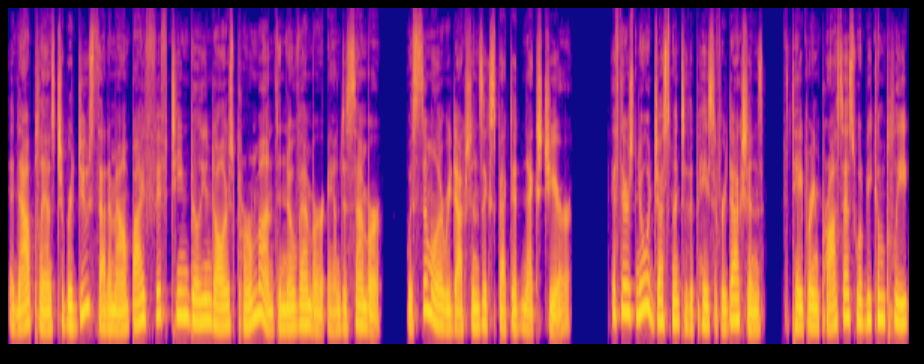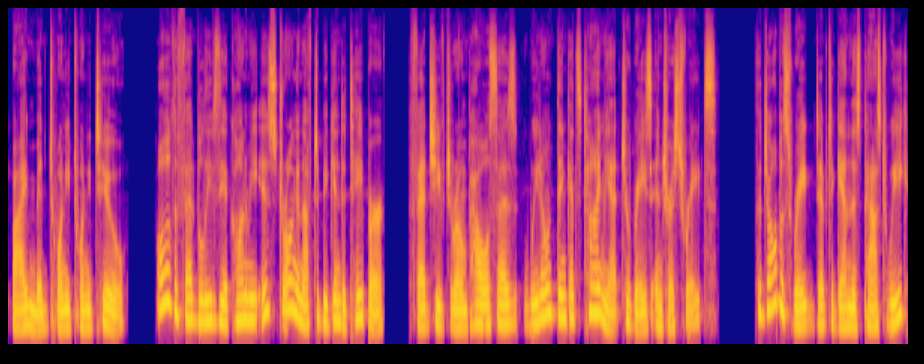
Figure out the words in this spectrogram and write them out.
It now plans to reduce that amount by $15 billion per month in November and December, with similar reductions expected next year. If there's no adjustment to the pace of reductions, the tapering process would be complete by mid 2022. Although the Fed believes the economy is strong enough to begin to taper, Fed Chief Jerome Powell says we don't think it's time yet to raise interest rates. The jobless rate dipped again this past week.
